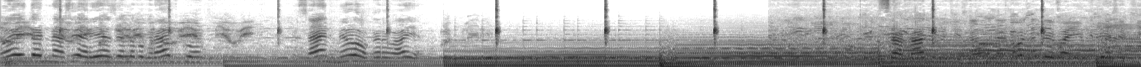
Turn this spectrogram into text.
નોઈતરના છે રહે છે લગભગ રાજકોટ. સાઈન મેળો કરવા આવ્યા હો સંજયભાઈ એમ કહે છે.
